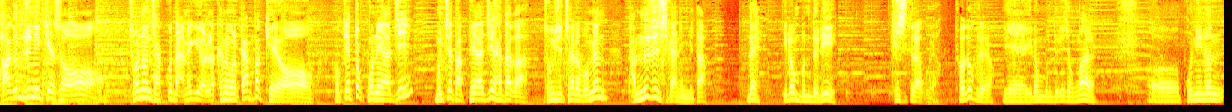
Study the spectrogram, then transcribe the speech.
박은주님께서 저는 자꾸 남에게 연락하는 걸 깜빡해요. 어, 깨톡 보내야지, 문자 답해야지 하다가 정신 차려보면 밤늦은 시간입니다. 네, 이런 분들이 계시더라고요. 저도 그래요. 예, 이런 분들이 정말 어, 본인은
